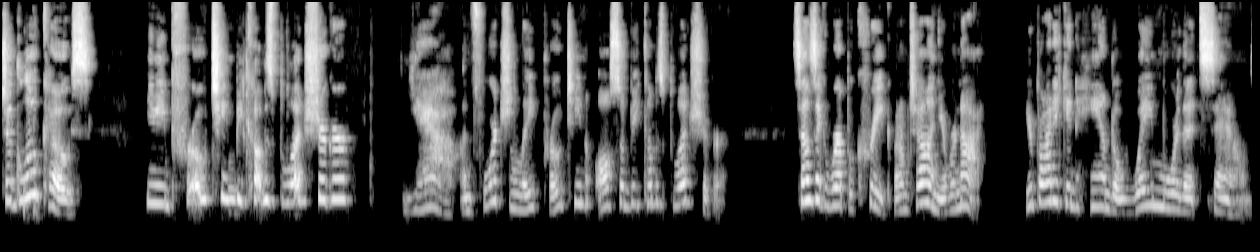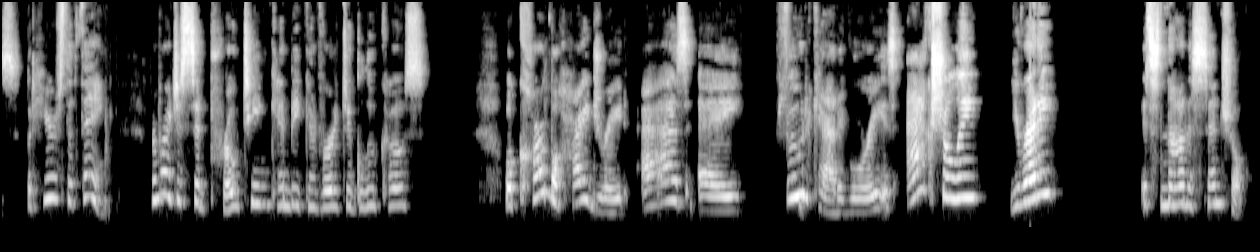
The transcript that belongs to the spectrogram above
to glucose. You mean protein becomes blood sugar? Yeah, unfortunately, protein also becomes blood sugar. Sounds like we're up a creek, but I'm telling you, we're not. Your body can handle way more than it sounds. But here's the thing remember, I just said protein can be converted to glucose? Well, carbohydrate as a food category is actually, you ready? It's non essential.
